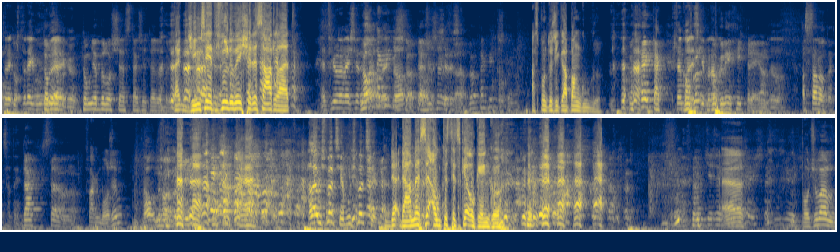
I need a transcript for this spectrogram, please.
tady, už tady To, Google, mě, jako. to mě bylo 6, takže to je dobré. Tak James je Hetfieldově 60 let. Hetfieldové 60, No, tak ne? vidíš to, takže no, 60. No, tak vidíš to, no. Aspoň to říká pan Google. tak Ten vždycky Google, pravdu. Google je chytrý, ano. A Stano, tak co ty? Tak, stano, no. Fakt můžem? No, no. Ale už mlčím, už mlčím. D- dáme se autistické okénko. Eh, počúvam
